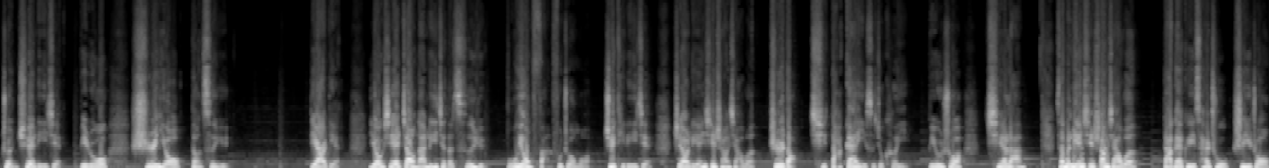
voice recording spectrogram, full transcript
准确理解。比如石油等词语。第二点，有些较难理解的词语，不用反复琢磨具体理解，只要联系上下文，知道其大概意思就可以。比如说茄蓝，咱们联系上下文，大概可以猜出是一种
